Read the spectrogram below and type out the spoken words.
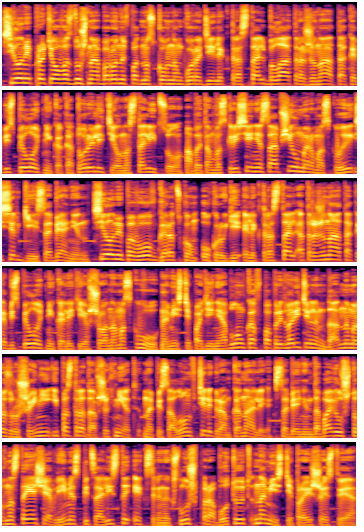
Силами противовоздушной обороны в подмосковном городе Электросталь была отражена атака беспилотника, который летел на столицу. Об этом в воскресенье сообщил мэр Москвы Сергей Собянин. Силами ПВО в городском округе Электросталь отражена атака беспилотника, летевшего на Москву. На месте падения обломков по предварительным данным разрушений и пострадавших нет, написал он в телеграм-канале. Собянин добавил, что в настоящее время специалисты экстренных служб работают на месте происшествия.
